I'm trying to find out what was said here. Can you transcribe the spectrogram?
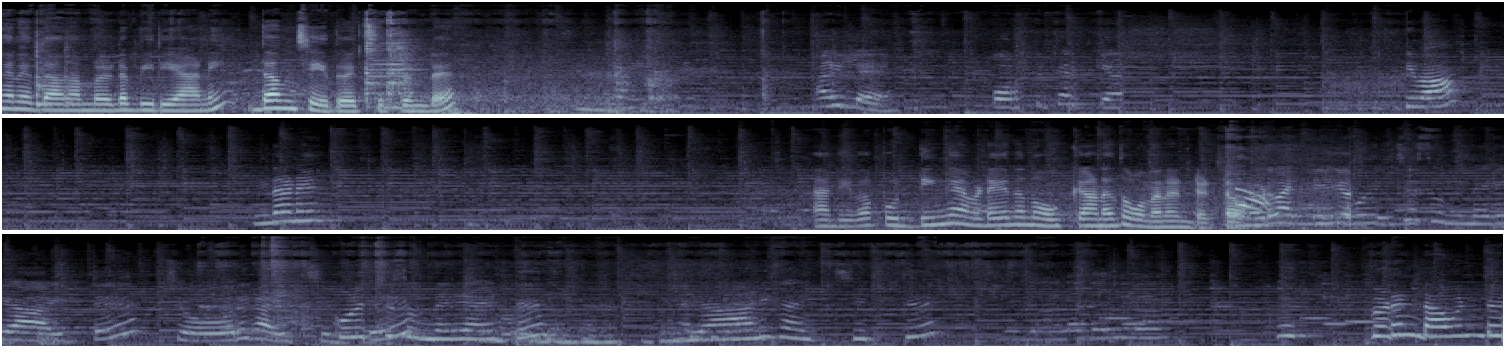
അങ്ങനെ ഇതാ നമ്മളുടെ ബിരിയാണി ദം ചെയ്ത് വെച്ചിട്ടുണ്ട്. എന്താണ്? അതിവ പുഡിങ് എവിടെയെന്ന് നോക്കുകയാണ് തോന്നണുണ്ട് കേട്ടോ. കുളിച്ച് സുന്ദരിയായിട്ട് ചോറ് കഴിച്ചു കുളിച്ച് സുന്ദരിയായിട്ട് ബിരിയാണി കഴിച്ചിട്ട് ഇവിടെ ഉണ്ടാവുന്നുണ്ട്.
